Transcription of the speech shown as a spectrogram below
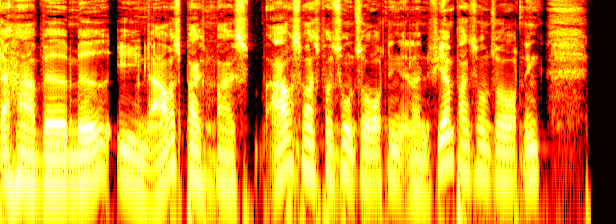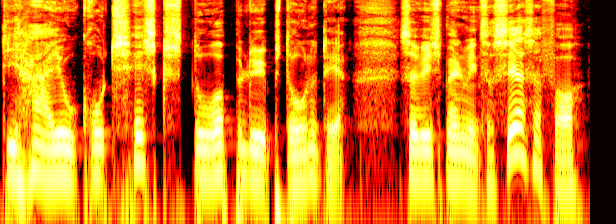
der har været med i en arbejdsmarkedspensionsordning eller en firmapensionsordning, de har jo grotesk store beløb stående der. Så hvis man vil interessere sig for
